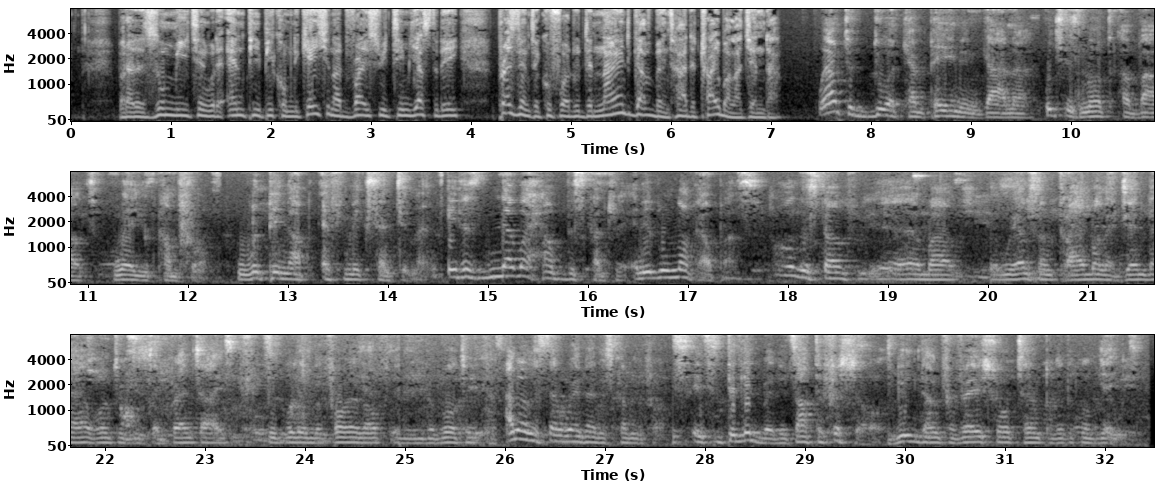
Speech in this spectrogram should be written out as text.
But at a Zoom meeting with the NPP Communication Advisory Team yesterday, President Akufo-Addo denied government had a tribal agenda. We have to do a campaign in Ghana which is not about where you come from, whipping up ethnic sentiments. It has never helped this country and it will not help us. All the stuff uh, about we have some tribal agenda, want to disenfranchise people in the foreign office, in the voting. I don't understand where that is coming from. It's, it's deliberate, it's artificial, it's being done for very short term political gains.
